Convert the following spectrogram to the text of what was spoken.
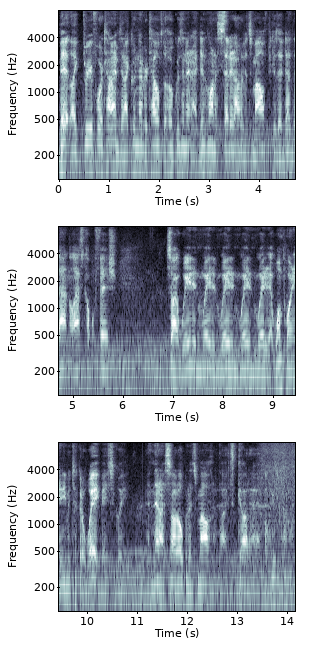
bit like three or four times, and I couldn't ever tell if the hook was in it. And I didn't want to set it out of its mouth because I did that in the last couple fish. So I waited and waited and waited and waited and waited. At one point, it even took it away, basically. And then I saw it open its mouth, and I thought, it's gotta have. Oh, here's another one.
